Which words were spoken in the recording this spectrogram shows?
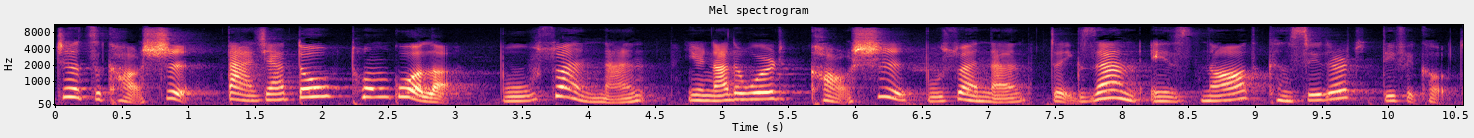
这次考试大家都通过了，不算难。In another word，考试不算难。The exam is not considered difficult.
